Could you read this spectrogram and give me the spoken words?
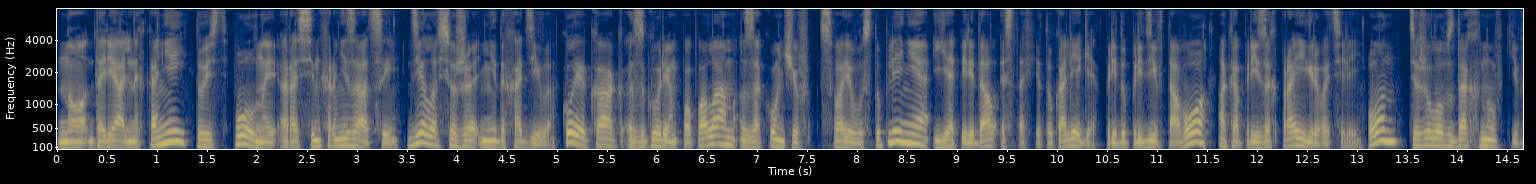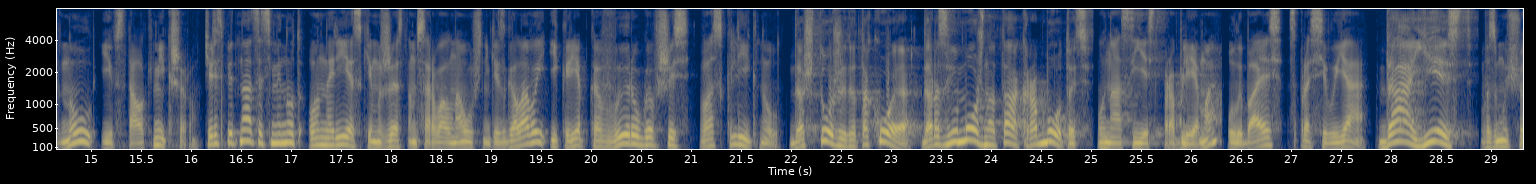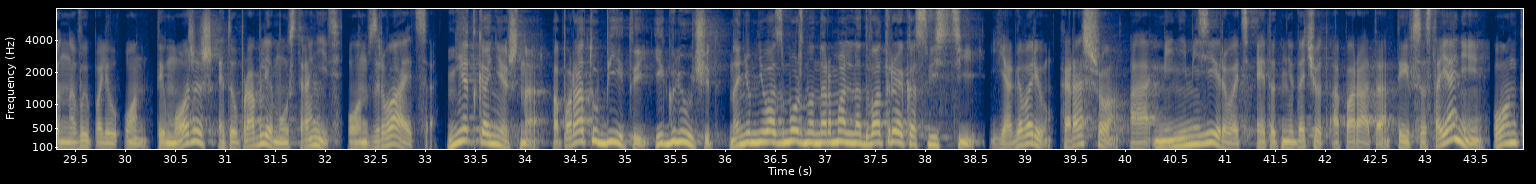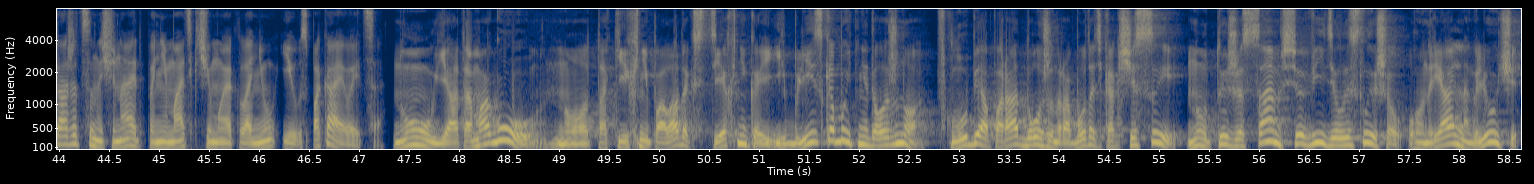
но до реальных коней, то есть полной рассинхронизации, дело все же не доходило. Кое-как с горем пополам, закончив свое выступление, я передал эстафету коллеге, предупредив того о капризах проигрывателей. Он тяжело вздохнув, кивнул и встал к микшеру. Через 15 минут он резким жестом сорвал наушники с головы и, крепко выругавшись, воскликнул. «Да что же это такое? Да разве можно так работать?» «У нас есть проблема?» – улыбаясь, спросил я. «Да, есть!» – возмущенно выпалил он. «Ты можешь эту проблему устранить? Он взрывается». «Нет, конечно. Аппарат убитый и глючит. На нем невозможно нормально два трека свести». Я говорю. «Хорошо, а минимизировать этот недочет аппарата ты в состоянии?» Состоянии, он, кажется, начинает понимать, к чему я клоню, и успокаивается. «Ну, я-то могу, но таких неполадок с техникой и близко быть не должно. В клубе аппарат должен работать как часы. Ну, ты же сам все видел и слышал, он реально глючит».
